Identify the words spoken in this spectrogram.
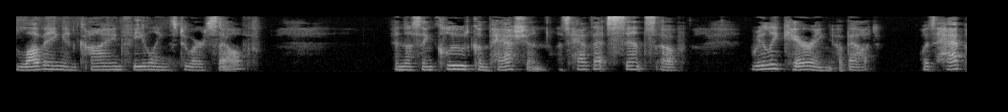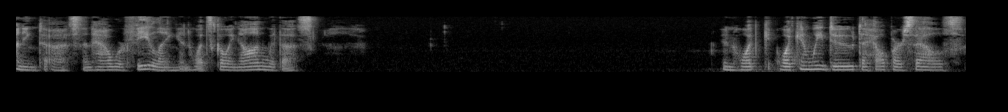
loving and kind feelings to ourselves. And let's include compassion. Let's have that sense of really caring about what's happening to us and how we're feeling and what's going on with us. And what, what can we do to help ourselves?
